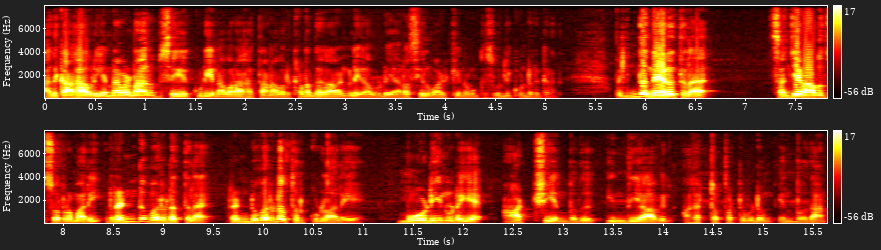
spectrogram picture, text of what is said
அதுக்காக அவர் என்ன வேணாலும் செய்யக்கூடிய நபராகத்தான் அவர் கடந்த காலங்களில் அவருடைய அரசியல் வாழ்க்கையை நமக்கு சொல்லி கொண்டிருக்கிறது. அப்போ இந்த நேரத்தில் சஞ்சய் ராவத் சொல்கிற மாதிரி ரெண்டு வருடத்தில் ரெண்டு வருடத்திற்குள்ளாலேயே மோடியினுடைய ஆட்சி என்பது இந்தியாவில் அகற்றப்பட்டுவிடும் என்பதுதான்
